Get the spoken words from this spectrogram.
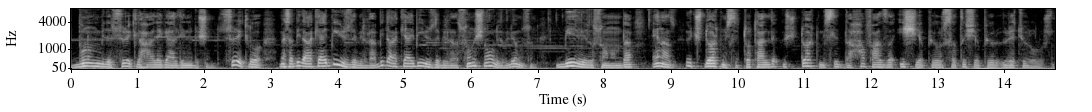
bunun bir de sürekli hale geldiğini düşün. Sürekli o mesela bir dahaki ay bir yüzde bir daha bir dahaki ay bir yüzde bir daha. Sonuç ne oluyor biliyor musun? Bir yıl sonunda en az 3-4 misli totalde 3-4 misli daha fazla iş yapıyor, satış yapıyor, üretiyor olursun.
